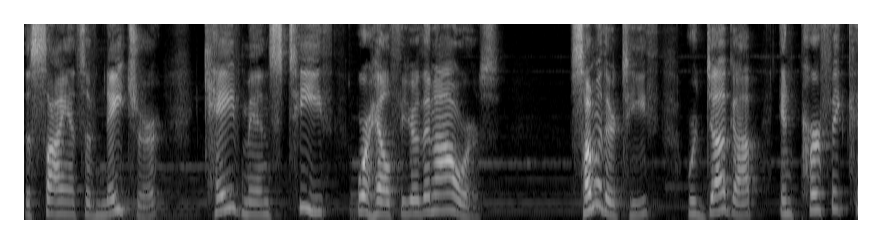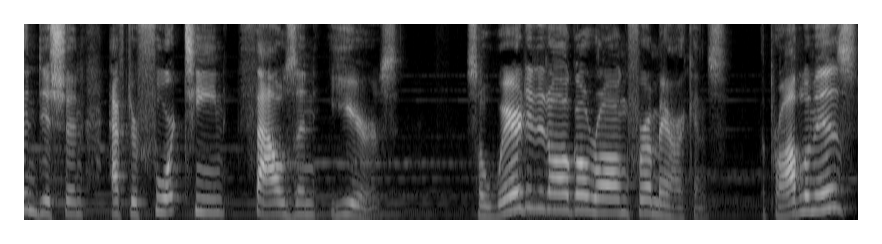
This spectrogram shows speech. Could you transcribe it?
the Science of Nature, cavemen's teeth were healthier than ours. Some of their teeth were dug up in perfect condition after 14,000 years. So, where did it all go wrong for Americans? The problem is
